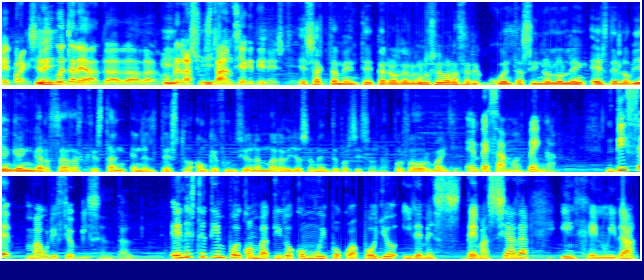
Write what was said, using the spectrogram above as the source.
¿eh? para que se den cuenta la, la, sustancia que tiene esto. Exactamente, pero de lo que no se van a hacer cuenta si no lo leen es de lo bien engarzadas que están en el texto, aunque funcionan maravillosamente por sí solas. Por favor, Maite. Empezamos, venga. Dice Mauricio Vicental. En este tiempo he combatido con muy poco apoyo y demasiada ingenuidad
